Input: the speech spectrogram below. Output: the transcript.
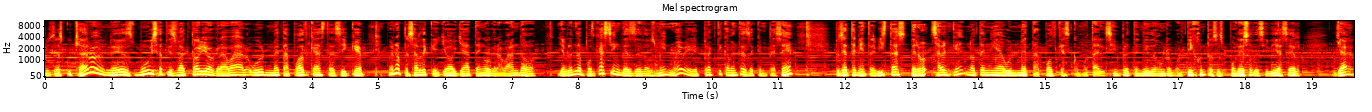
Pues ya escucharon, es muy satisfactorio grabar un metapodcast, así que, bueno, a pesar de que yo ya tengo grabando y hablando de podcasting desde 2009, prácticamente desde que empecé, pues ya tenía entrevistas, pero ¿saben qué? No tenía un metapodcast como tal, siempre he tenido un revoltijo, entonces por eso decidí hacer ya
